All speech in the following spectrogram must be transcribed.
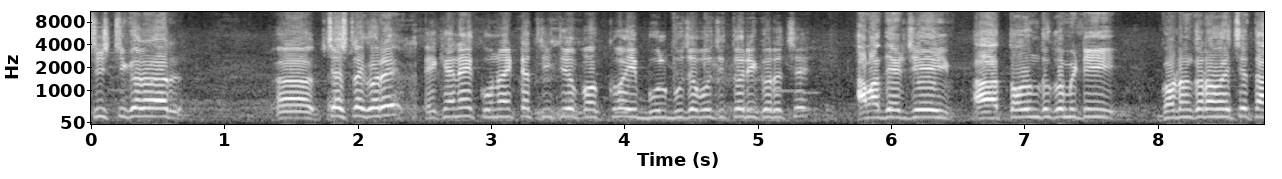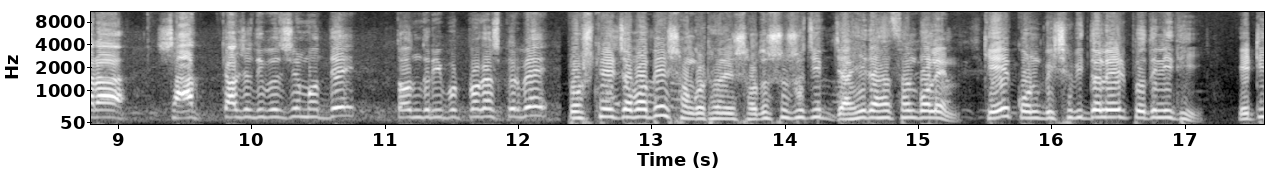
সৃষ্টি করার চেষ্টা করে। এখানে কোনো একটা তৃতীয় পক্ষ এই ভুল বুঝাবুঝি তৈরি করেছে। আমাদের যে তদন্ত কমিটি গঠন করা হয়েছে, তারা সাত কার্য দিবসের মধ্যে তদন্ত রিপোর্ট প্রকাশ করবে। প্রশ্নের জবাবে সংগঠনের সদস্য সচিব জাহিদ হাসান বলেন কে কোন বিশ্ববিদ্যালয়ের প্রতিনিধি? এটি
